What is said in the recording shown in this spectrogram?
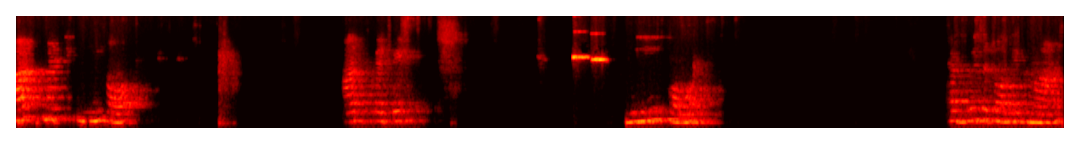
arithmetic mean of arithmetic mean of average atomic mass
